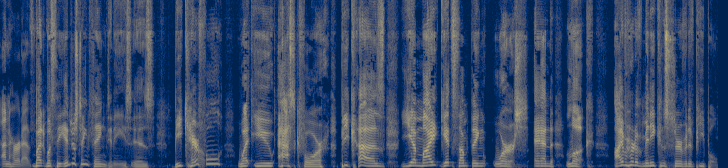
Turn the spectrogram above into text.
unheard of. But what's the interesting thing, Denise, is be careful oh. what you ask for because you might get something worse. And look, I've heard of many conservative people.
